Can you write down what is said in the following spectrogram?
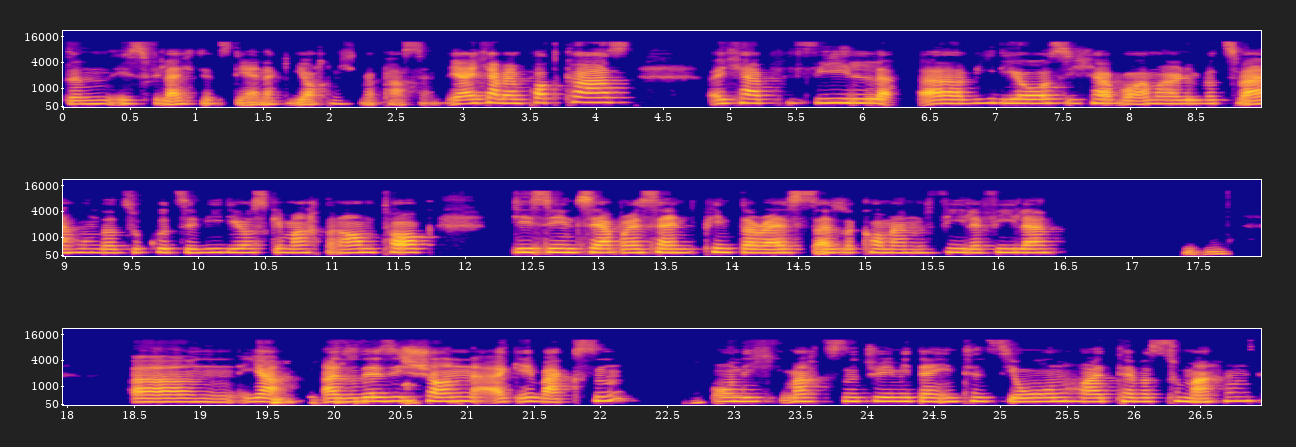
dann ist vielleicht jetzt die Energie auch nicht mehr passend. Ja, ich habe einen Podcast, ich habe viel äh, Videos, ich habe einmal über 200 so kurze Videos gemacht, Raumtalk, die sind sehr präsent, Pinterest, also kommen viele, viele. Mhm. Ähm, ja, also das ist schon äh, gewachsen. Mhm. und ich mache es natürlich mit der Intention, heute was zu machen,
